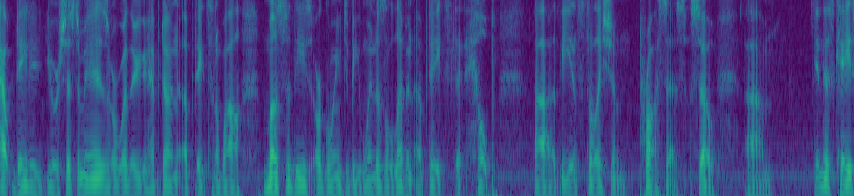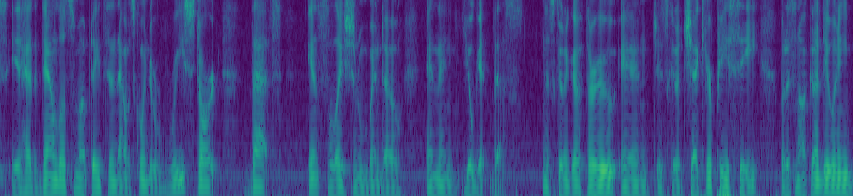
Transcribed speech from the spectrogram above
outdated your system is or whether you have done updates in a while. Most of these are going to be Windows 11 updates that help uh, the installation process. So um, in this case, it had to download some updates and now it's going to restart that installation window and then you'll get this. It's going to go through and it's going to check your PC, but it's not going to do any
